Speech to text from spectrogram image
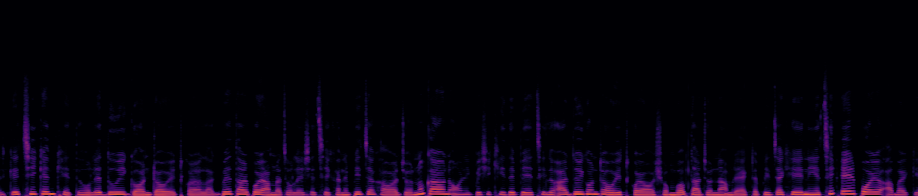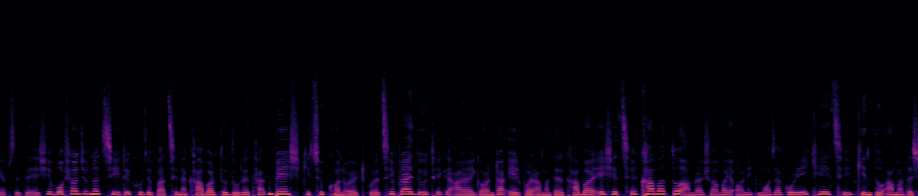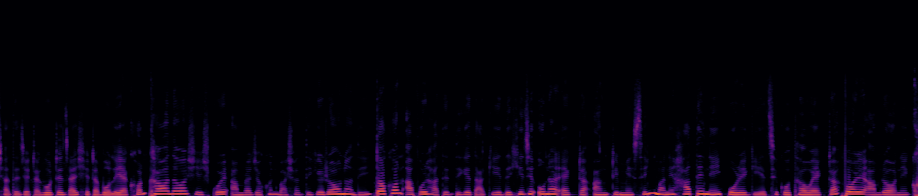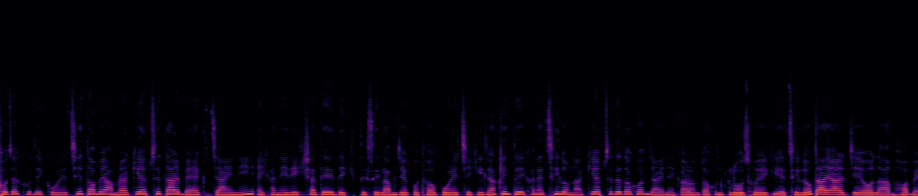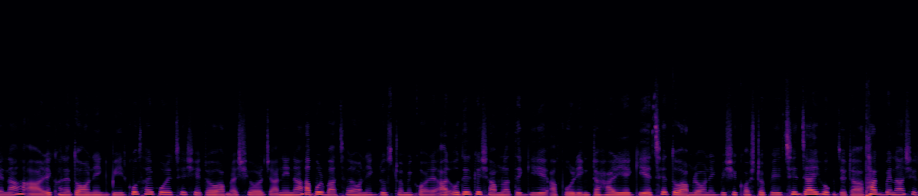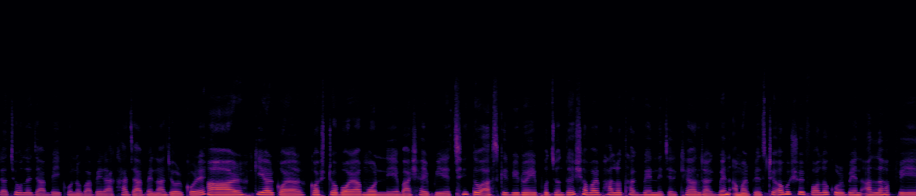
আমাদেরকে চিকেন খেতে হলে দুই ঘণ্টা ওয়েট করা লাগবে। তারপর আমরা চলে এসেছি এখানে পিৎজা খাওয়ার জন্য। কারণ অনেক বেশি খিদে পেয়েছিল আর দুই ঘণ্টা ওয়েট করা অসম্ভব। তার জন্য আমরা একটা পিৎজা খেয়ে নিয়েছি। এরপরে আবার কেএফসিতে এসে বসার জন্য সিটে খুঁজে পাচ্ছি না। খাবার তো দূরে থাক। বেশ কিছুক্ষণ ওয়েট করেছি। প্রায় দুই থেকে আড়াই ঘণ্টা এরপর আমাদের খাবার এসেছে। খাবার তো আমরা সবাই অনেক মজা করেই খেয়েছি। কিন্তু আমাদের সাথে যেটা ঘটে যায় সেটা বলি এখন। খাওয়া দাওয়া শেষ করে আমরা যখন বাসার দিকে রওনা দিই, তখন আপুর হাতের দিকে তাকিয়ে দেখি যে ওনার একটা আংটি মিসিং মানে হাতে নেই পড়ে গিয়েছে কোথাও একটা। পরে আমরা অনেক খোঁজাখুঁজি করেছি, তবে আমরা কেএফসি তার ব্যাগ যায়নি এখানে রিক্সাতে দেখতেছিলাম যে কোথাও পড়েছে কিনা, কিন্তু এখানে ছিল না। কেএফসিতে তখন যায়নি কারণ তখন ক্লোজ হয়ে গিয়েছিল। তাই আর যেও লাভ হবে না, আর এখানে তো অনেক ভিড়। কোথায় পড়েছে সেটাও আমরা শিওর জানি না। আপুর বাচ্চারা অনেক দুষ্টমি করে আর ওদেরকে সামলাতে গিয়ে আপুর রিংটা হারিয়ে গিয়েছে, তো আমরা অনেক বেশি কষ্ট পেয়েছি। যাই হোক, যেটা থাকবে না সেটা চলে যাবে কোনোভাবে রাখা যাবে না জোর করে। আর কি আর করার? কষ্ট বরা মন নিয়ে বাসায় ফিরেছি। তো আজকের ভিডিও এই পর্যন্তই। সবাই ভালো থাকবেন, নিজের খেয়াল রাখবেন। আমার পেজটি অবশ্যই ফলো করবেন। আল্লাহ হাফিজ।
